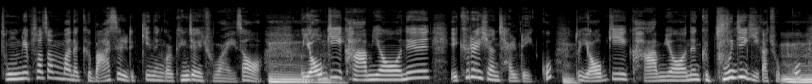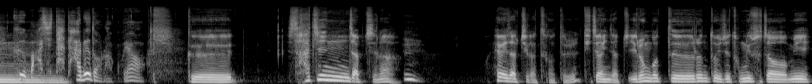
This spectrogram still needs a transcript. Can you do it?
독립 서점만의 그 맛을 느끼는 걸 굉장히 좋아해서 음. 뭐 여기 가면은 이 큐레이션 잘 돼 있고 음. 또 여기 가면은 그 분위기가 좋고 음. 그 맛이 다 다르더라고요. 그 사진 잡지나 음. 해외 잡지 같은 것들, 디자인 잡지 이런 것들은 또 이제 독립 서점이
